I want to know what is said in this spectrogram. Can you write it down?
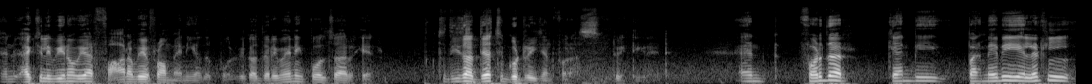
and actually we know we are far away from any other pole, because the remaining poles are here. So, these are just a good region for us to integrate and further can be maybe a little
